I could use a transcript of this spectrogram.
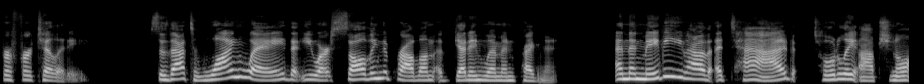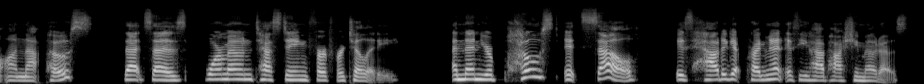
for fertility. So that's one way that you are solving the problem of getting women pregnant. And then maybe you have a tag totally optional on that post that says hormone testing for fertility. And then your post itself is how to get pregnant if you have Hashimoto's.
